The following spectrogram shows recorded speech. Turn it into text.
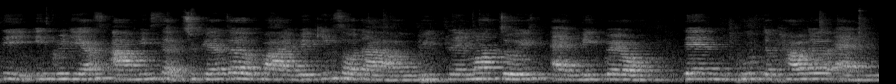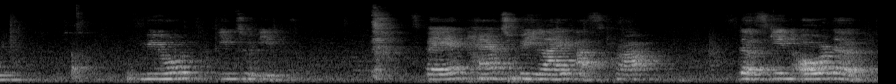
The ingredients are mixed together by baking soda with lemon juice and mix well. Then put the powder and milk into it. Space has to be like a scrub. The skin over the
